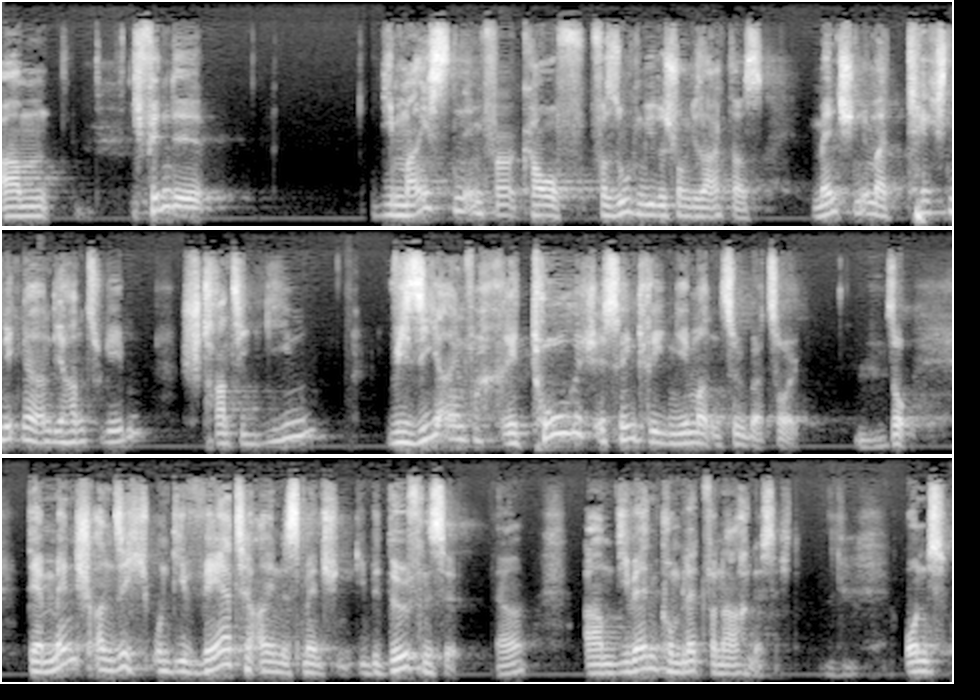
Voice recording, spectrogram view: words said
Ähm, ich finde, die meisten im Verkauf versuchen, wie du schon gesagt hast, Menschen immer Techniken an die Hand zu geben, Strategien, wie sie einfach rhetorisch es hinkriegen, jemanden zu überzeugen. Mhm. So, der Mensch an sich und die Werte eines Menschen, die Bedürfnisse, ja, ähm, die werden komplett vernachlässigt. Mhm. Und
